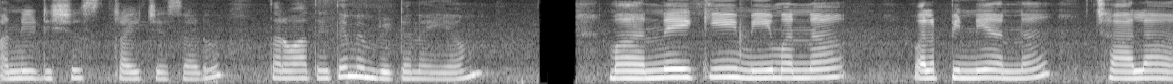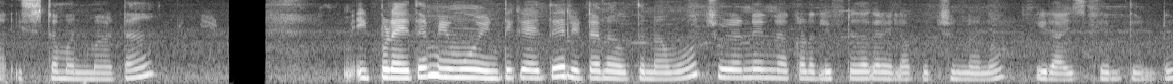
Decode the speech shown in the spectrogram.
అన్ని డిషెస్ ట్రై చేశాడు. తర్వాత అయితే మేము రిటర్న్ అయ్యాం. మా అన్నయ్యకి మేమన్నా వాళ్ళ పిన్ని అన్న చాలా ఇష్టం అన్నమాట ఇప్పుడైతే మేము ఇంటికి అయితే రిటర్న్ అవుతున్నాము. చూడండి నేను అక్కడ లిఫ్ట్ దగ్గర ఎలా కూర్చున్నాను ఈ ఐస్ క్రీమ్ తింటూ.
